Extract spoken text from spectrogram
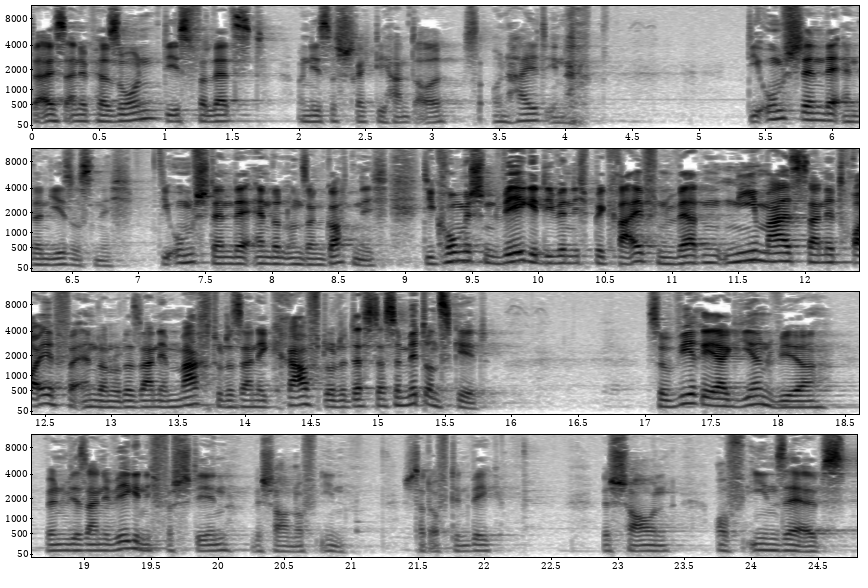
Da ist eine Person, die ist verletzt und Jesus streckt die Hand aus und heilt ihn. Die Umstände ändern Jesus nicht. Die Umstände ändern unseren Gott nicht. Die komischen Wege, die wir nicht begreifen, werden niemals seine Treue verändern oder seine Macht oder seine Kraft oder das, dass er mit uns geht. So wie reagieren wir, wenn wir seine Wege nicht verstehen? Wir schauen auf ihn statt auf den Weg. Wir schauen auf ihn selbst,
